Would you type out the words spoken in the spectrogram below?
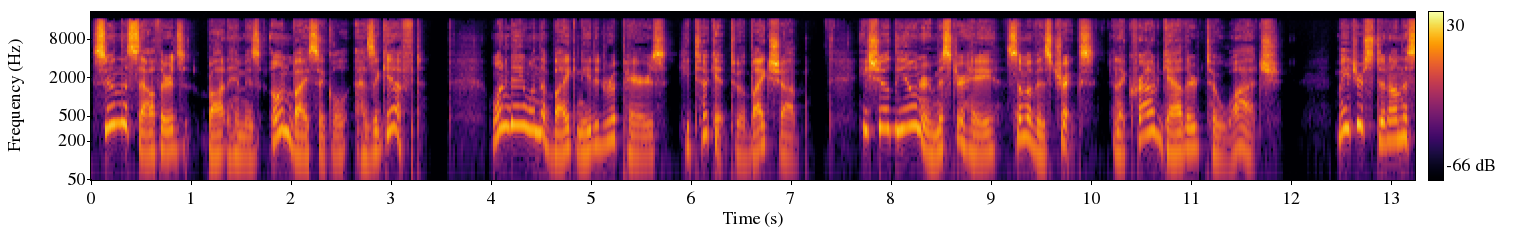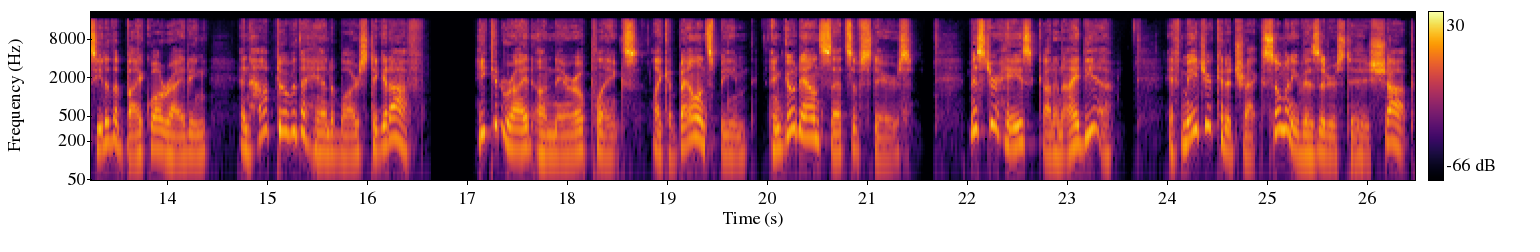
Soon the Southards brought him his own bicycle as a gift. One day when the bike needed repairs, he took it to a bike shop. He showed the owner, Mr. Hay, some of his tricks, and a crowd gathered to watch. Major stood on the seat of the bike while riding and hopped over the handlebars to get off. He could ride on narrow planks, like a balance beam, and go down sets of stairs. Mr. Hayes got an idea. If Major could attract so many visitors to his shop,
